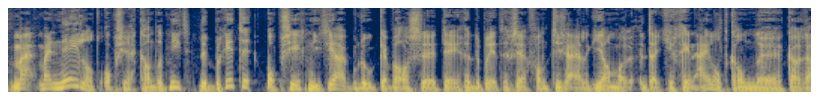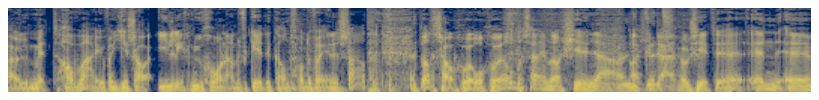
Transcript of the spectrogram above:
maar, maar Nederland op zich kan dat niet. De Britten op zich niet. Ja, ik bedoel, ik heb wel eens eh, tegen de Britten gezegd: van het is eigenlijk jammer dat je geen eiland kan, eh, kan ruilen met Hawaii. Want je, zou, je ligt nu gewoon aan de verkeerde kant van de Verenigde Staten. Dat zou gewoon geweldig zijn als je, Ja, je als je kunt- daar zou zitten. Hè? En eh,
